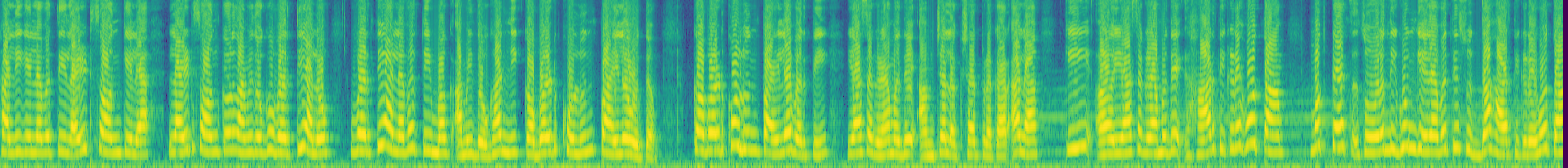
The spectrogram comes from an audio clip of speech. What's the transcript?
खाली गेल्यावरती लाईट्स ऑन केल्या. लाईट्स ऑन करून आम्ही दोघं वरती आलो. वरती आल्यावरती मग आम्ही दोघांनी कबर्ड खोलून पाहिलं होतं. कबर्ड खोलून पाहिल्यावरती या सगळ्यामध्ये आमच्या लक्षात प्रकार आला की या सगळ्यामध्ये हार तिकडे होता. मग त्या चोर निघून गेल्यावरती सुद्धा हार तिकडे होता.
